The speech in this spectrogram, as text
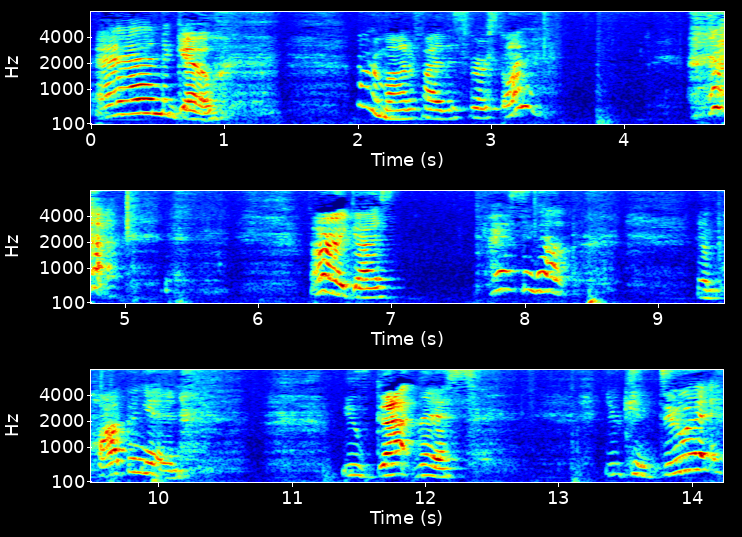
And go. I'm gonna modify this first one. All right, guys. Pressing up and popping in. You've got this. You can do it.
